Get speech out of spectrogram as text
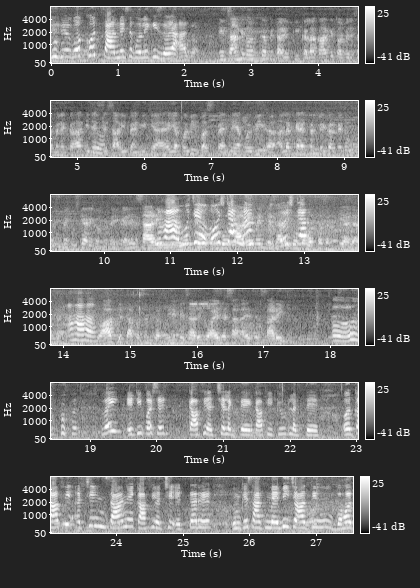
वो खुद सामने से बोले कि जोया आ जाओ इंसान के तौर पे अपनी तारीफ़ की कलाकार के तौर पे जैसे मैंने कहा कि जैसे साड़ी पहन के क्या है या कोई भी वस्त्र पहनते हैं या कोई भी अलग कैरेक्टर प्ले करते हैं तो उसमें उसके बारे में बताइए क्या है? साड़ी हाँ, मुझे उस टाइम ना- साड़ी उस टाइम- बहुत पसंद किया जाता है। हाँ हाँ। तो आप कितना पसंद करती हैं खेसारी को एज ए साड़ी में? ओ वही एटी परसेंट काफ़ी अच्छे लगते हैं काफ़ी क्यूट लगते हैं और काफ़ी अच्छे इंसान हैं काफ़ी अच्छे एक्टर हैं। उनके साथ मैं भी चाहती हूँ बहुत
